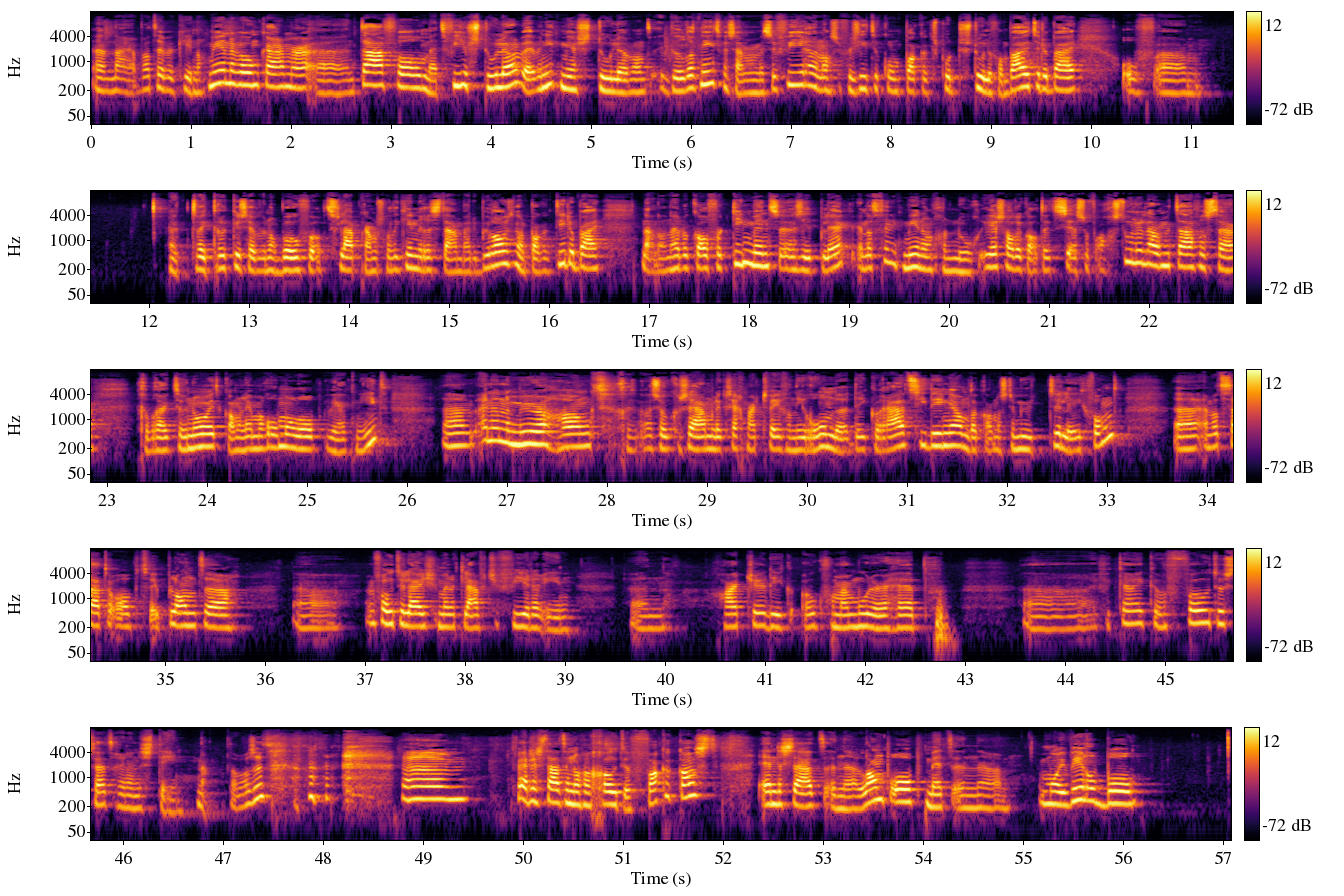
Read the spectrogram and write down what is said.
Uh, nou ja, wat heb ik hier nog meer in de woonkamer? Een tafel met vier stoelen. We hebben niet meer stoelen, want ik wil dat niet. We zijn maar met z'n vieren. En als er visite komt, pak ik stoelen van buiten erbij. Of um, twee krukjes hebben we nog boven op de slaapkamers van de kinderen staan bij de bureaus. Dan pak ik die erbij. Nou, dan heb ik al voor tien mensen een zitplek. En dat vind ik meer dan genoeg. Eerst had ik altijd zes of acht stoelen naar mijn tafel staan. Gebruikten we nooit. kwam alleen maar rommel op. Werkt niet. Um, en aan de muur hangt, ook gezamenlijk, zeg maar twee van die ronde decoratiedingen, omdat ik anders de muur te leeg vond. Uh, en wat staat erop? Twee planten, uh, een fotolijstje met een klavertje 4 erin. Een hartje die ik ook van mijn moeder heb. Uh, even kijken, een foto staat erin en een steen. Nou, dat was het. um, verder staat er nog een grote vakkenkast. En er staat een lamp op met een, een mooi wereldbol.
